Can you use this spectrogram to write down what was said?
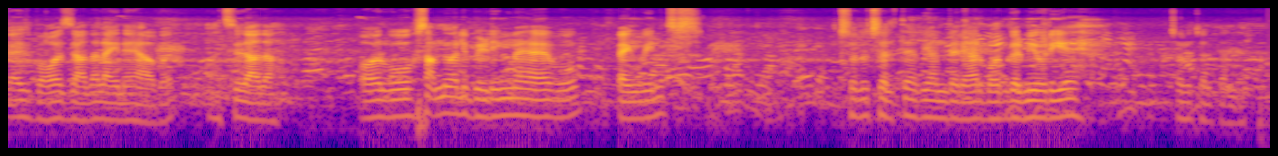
गाइस बहुत ज़्यादा लाइन है यहाँ पर, हद से ज़्यादा। और वो सामने वाली बिल्डिंग में है वो पेंगुइन्स चलो चलते हैं अभी अंदर यार, बहुत गर्मी हो रही है। चलो चलते हैं अंदर.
